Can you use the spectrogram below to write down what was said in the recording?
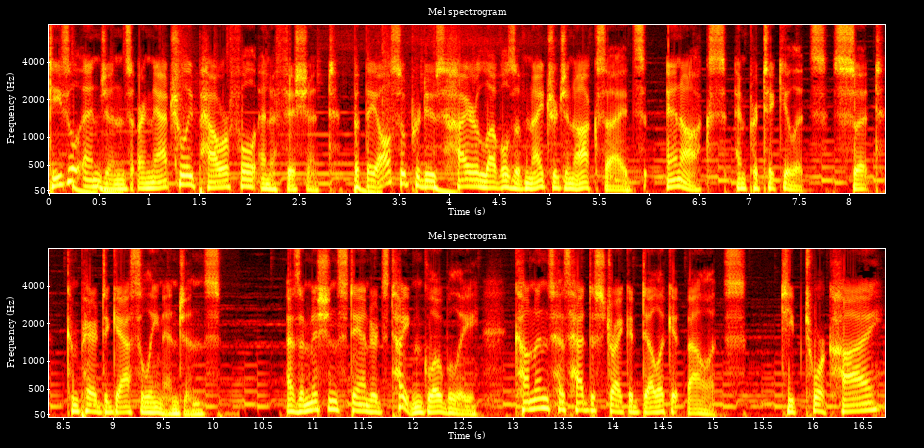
Diesel engines are naturally powerful and efficient, but they also produce higher levels of nitrogen oxides, NOx, and particulates, soot, compared to gasoline engines. As emission standards tighten globally, Cummins has had to strike a delicate balance. Keep torque high,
